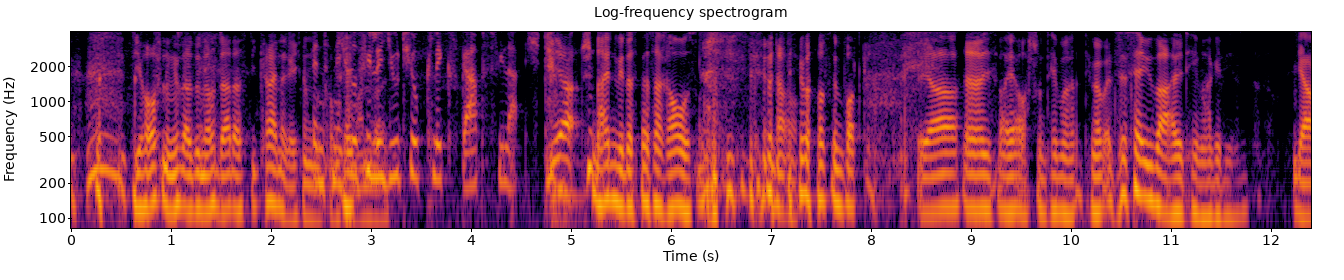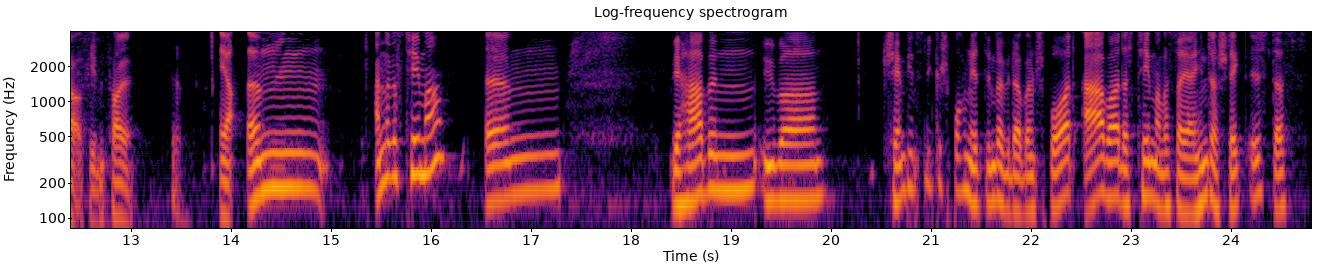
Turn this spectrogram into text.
die Hoffnung ist also noch da, dass die keine Rechnung Wenn es nicht so viele YouTube-Klicks gab, es vielleicht. Ja, Schneiden wir das besser raus. genau. Das Thema aus dem Podcast. Ja, Äh, das war ja auch schon Thema. Thema. Es ist ja überall Thema gewesen. Also. Ja, auf jeden Fall. Ja. Ja. ähm, anderes Thema. Ähm, wir haben über Champions League gesprochen. Jetzt sind wir wieder beim Sport. Aber das Thema, was da ja hintersteckt, ist, dass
